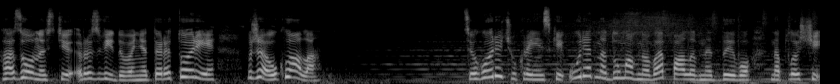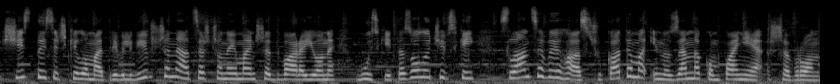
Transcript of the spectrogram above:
газонності розвідування території вже уклала. Цьогоріч український уряд надумав нове паливне диво на площі 6 тисяч кілометрів Львівщини, а це щонайменше два райони Бузький та Золочівський. Сланцевий газ шукатиме іноземна компанія Шеврон.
